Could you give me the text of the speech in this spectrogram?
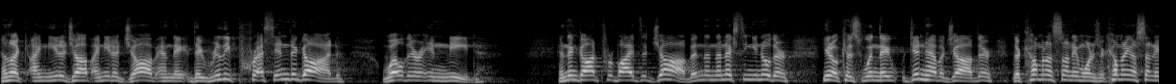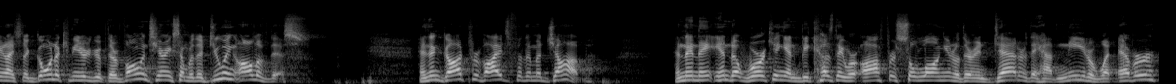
And like, I need a job, I need a job. And they, they really press into God while they're in need. And then God provides a job. And then the next thing you know, they're, you know, because when they didn't have a job, they're, they're coming on Sunday mornings, they're coming on Sunday nights, they're going to community group, they're volunteering somewhere, they're doing all of this. And then God provides for them a job. And then they end up working, and because they were off for so long, you know, they're in debt or they have need or whatever.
